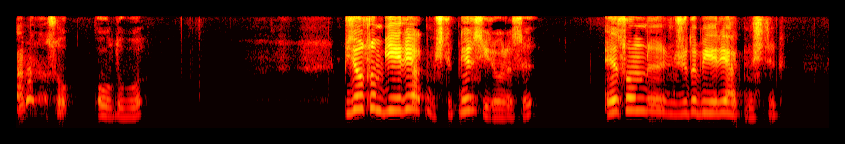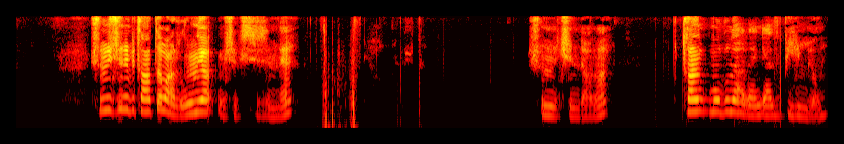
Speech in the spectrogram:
Ama nasıl oldu bu? Biz en son bir yeri yakmıştık. Neresiydi orası? En son da bir yeri yakmıştık. Şunun içinde bir tahta vardı. Onu yakmıştık sizinle. Şunun içinde ama. Bu tank modu nereden geldi bilmiyorum.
